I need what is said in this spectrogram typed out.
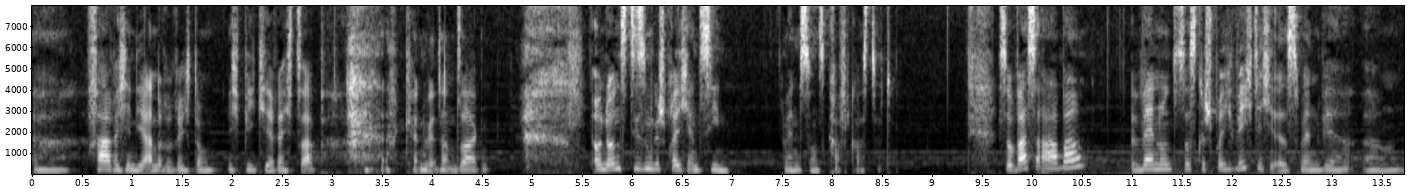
äh, fahre ich in die andere Richtung. Ich biege hier rechts ab, können wir dann sagen. Und uns diesem Gespräch entziehen wenn es uns Kraft kostet. So, was aber, wenn uns das Gespräch wichtig ist, wenn wir ähm,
